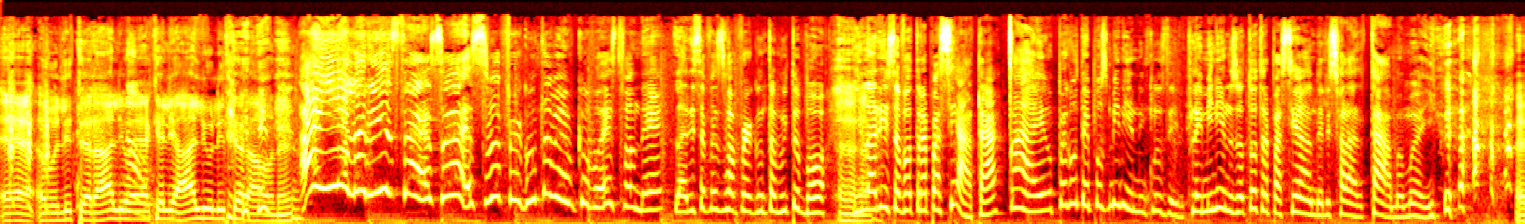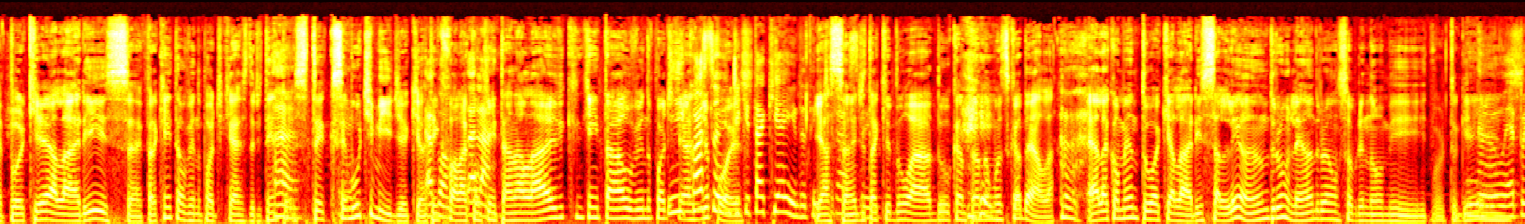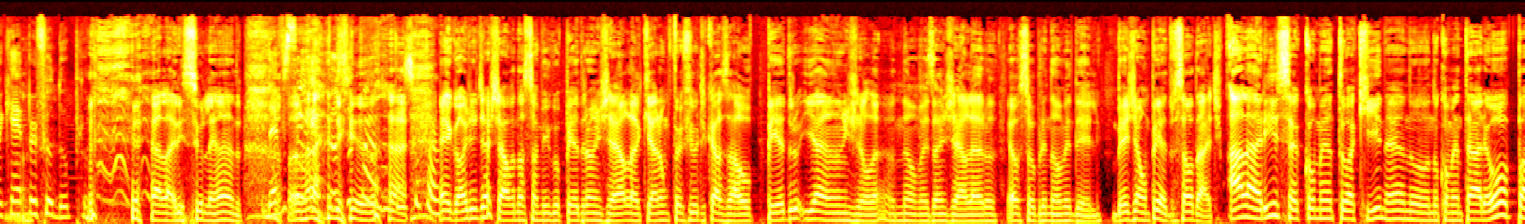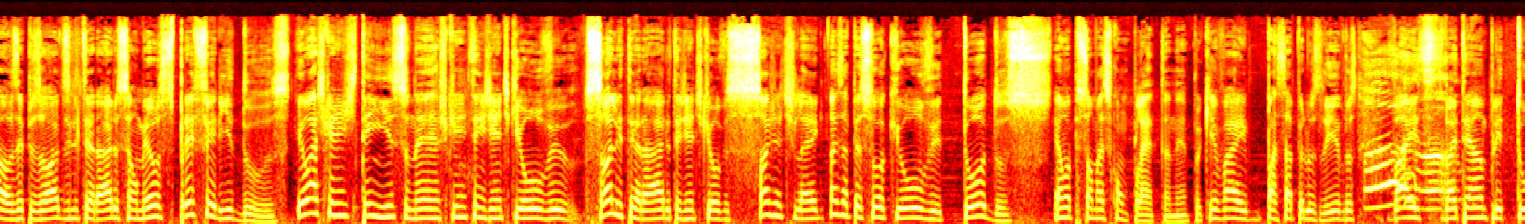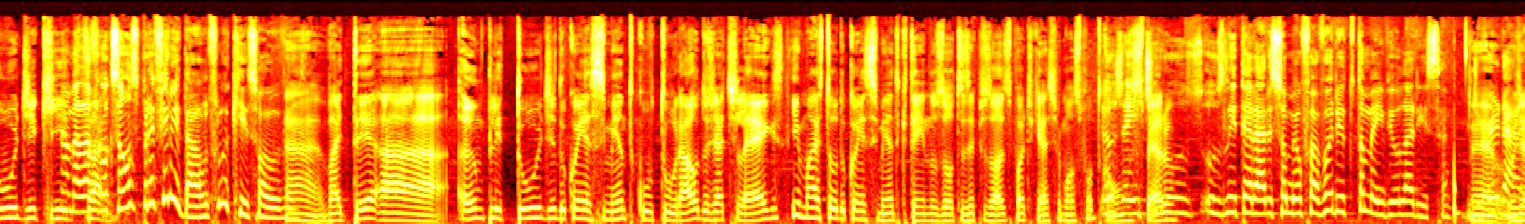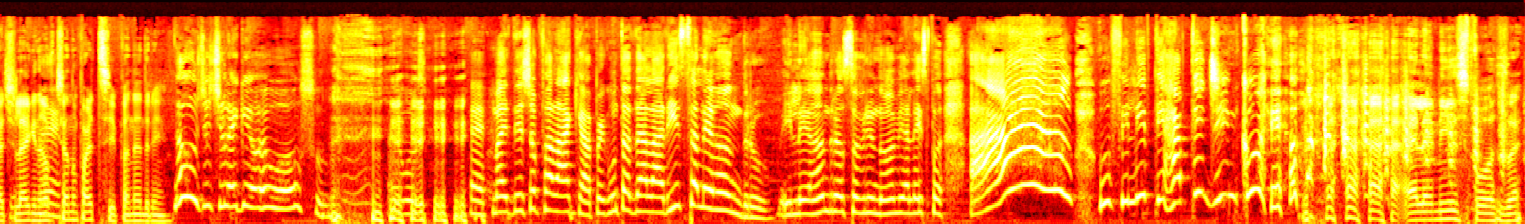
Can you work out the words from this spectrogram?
É, é, o literário Não. é aquele alho literal, né? Aí, Larissa, essa é a sua pergunta mesmo que eu vou responder. Larissa fez uma pergunta muito boa. Aham. E Larissa, eu vou trapacear, tá? Ah, eu perguntei pros meninos, inclusive. Falei, meninos, eu tô trapaceando? Eles falaram, tá, mamãe. É porque a Larissa, pra quem tá ouvindo o podcast, tem, É. tem que ser multimídia aqui, ó. Tá tem bom, que falar com lá. quem tá na live e com quem tá ouvindo o e podcast com a depois. Sandy, que tá aqui ainda. Tem E a Sandy tá aqui do lado cantando a música dela. Ah. Ela comentou aqui a Larissa Leandro. Leandro é um sobrenome português. Não, é porque é perfil duplo. a Larissa e o Leandro. Deve ser, eu tô chutando. É igual a gente achava o nosso amigo Pedro Angela, que era um perfil de casal. O Pedro e a Ângela. Não, mas Angela era o- é o sobrenome dele. Beijão, Pedro, saudade. A Larissa comentou aqui, né, no, no comentário: opa, os episódios literários são meus preferidos. Eu acho que a gente tem isso, né? Acho que a gente tem gente que ouve só literário, tem gente que ouve só jet lag, mas a pessoa que ouve todos é uma pessoa mais completa, né? Porque vai passar pelos livros, vai, vai ter a amplitude que. Oh! Não, mas ela tra- falou que são os preferidos. Ela não falou que só ah, vai ter a amplitude do conhecimento cultural dos jet lags e mais todo o conhecimento que tem nos outros episódios do podcast irmãos.com. Espero. os, os literários são meu favorito também, viu, Larissa? De É, verdade. o jet lag não, É. porque você não participa, né, Dri? Não, o jet lag eu, eu ouço. Eu ouço. É, mas deixa eu falar aqui, ó. A pergunta da Larissa Leandro. E Leandro é o sobrenome e ela é Ah! O Felipe rapidinho correu. Ela é minha esposa.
